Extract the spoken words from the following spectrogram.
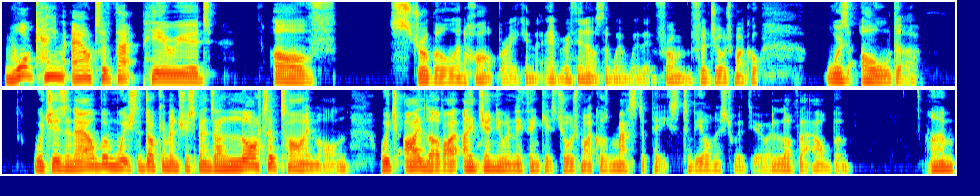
what came out of that period of struggle and heartbreak and everything else that went with it from for George Michael was older. Which is an album which the documentary spends a lot of time on, which I love. I, I genuinely think it's George Michael's masterpiece, to be honest with you. I love that album. Um,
